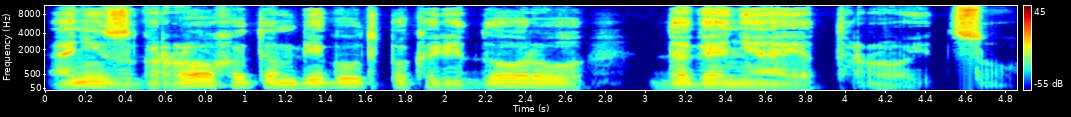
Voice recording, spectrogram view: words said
Они с грохотом бегут по коридору, догоняя троицу.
